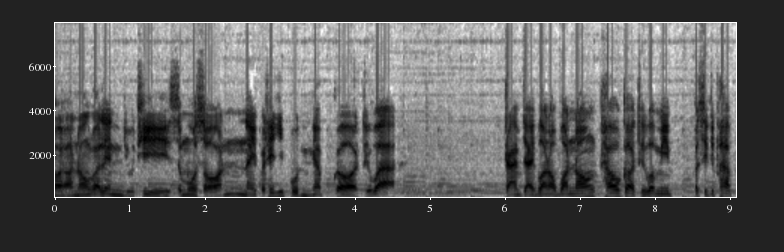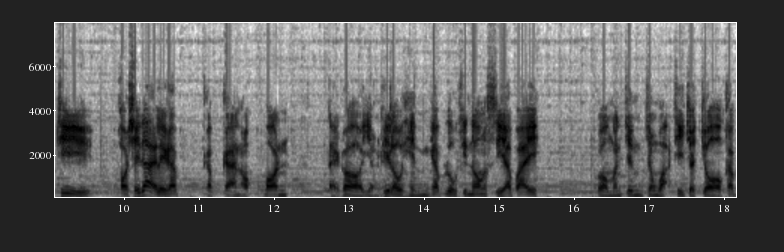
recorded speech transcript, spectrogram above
็น้องก็เล่นอยู่ที่สโมสรในประเทศญี่ปุ่นครับ ก็ถือว่า การจ่ายบอลออกบอลน้องเขาก็ถือว่ามีประสิทธิภาพที่พอใช้ได้เลยครับ กับการออกบอลแต่ก็อย่างที่เราเห็นครับลูกที่น้องเสียไป ก็มันจึงจังหวะที่จะจ่อครับ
